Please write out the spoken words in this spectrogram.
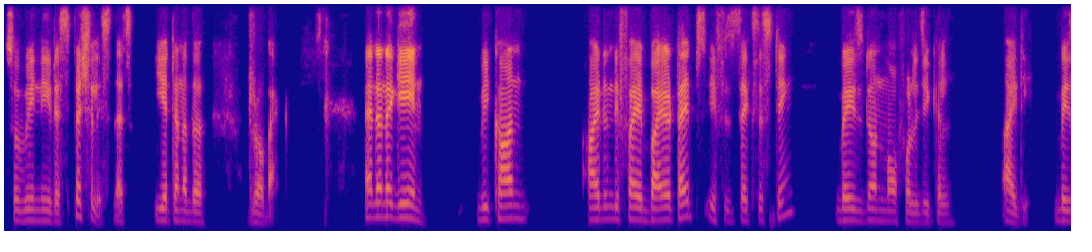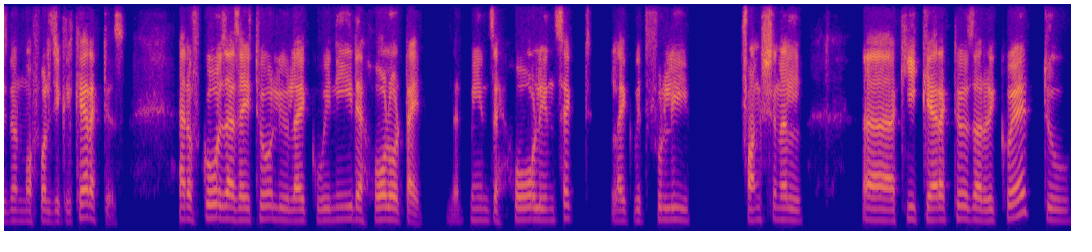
So we need a specialist. That's yet another drawback. And then again, we can't identify biotypes if it's existing based on morphological ID, based on morphological characters. And of course, as I told you, like we need a holotype. That means a whole insect, like with fully functional uh, key characters are required to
